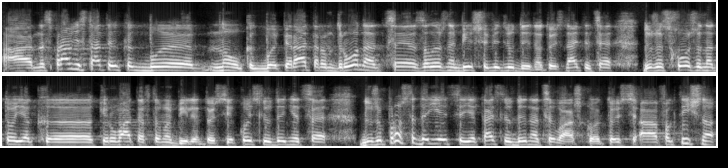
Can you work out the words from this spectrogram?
А насправді стати как би, ну, как би, оператором дрона це залежно більше від людини. Тобто, знаєте, це дуже схоже на те, як е, керувати автомобілем. Тобто, якоїсь людині це дуже просто дається, якась людина це важко. Тобто, а фактично,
